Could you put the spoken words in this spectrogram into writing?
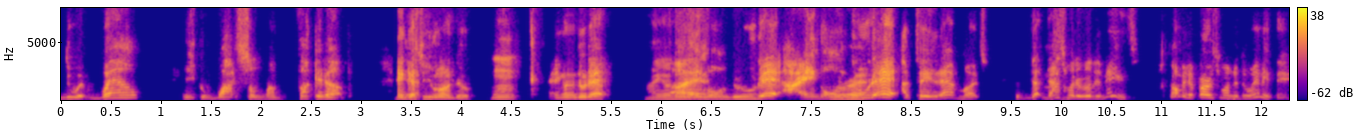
do it well, you can watch someone fuck it up. And yeah. guess what you're gonna do? Mm, I ain't gonna do that. I ain't gonna do, I that. Ain't gonna do that. I ain't gonna do that. I tell you that much. That, that's what it really means. Don't be the first one to do anything.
